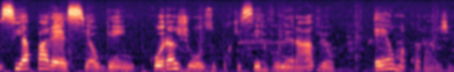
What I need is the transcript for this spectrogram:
se aparece alguém corajoso, porque ser vulnerável é uma coragem,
